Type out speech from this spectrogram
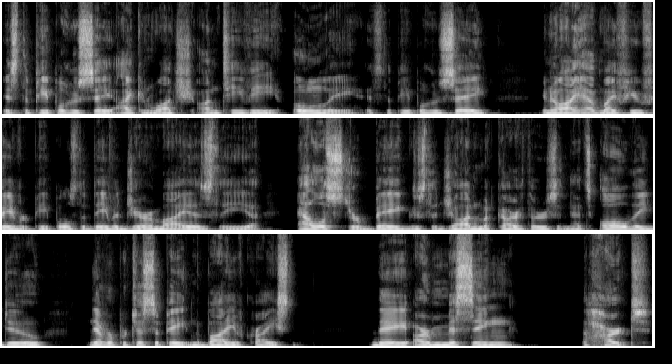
It's the people who say, I can watch on TV only. It's the people who say, you know, I have my few favorite peoples, the David Jeremiahs, the uh, Alistair Beggs, the John MacArthur's, and that's all they do. Never participate in the body of Christ. They are missing the heart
